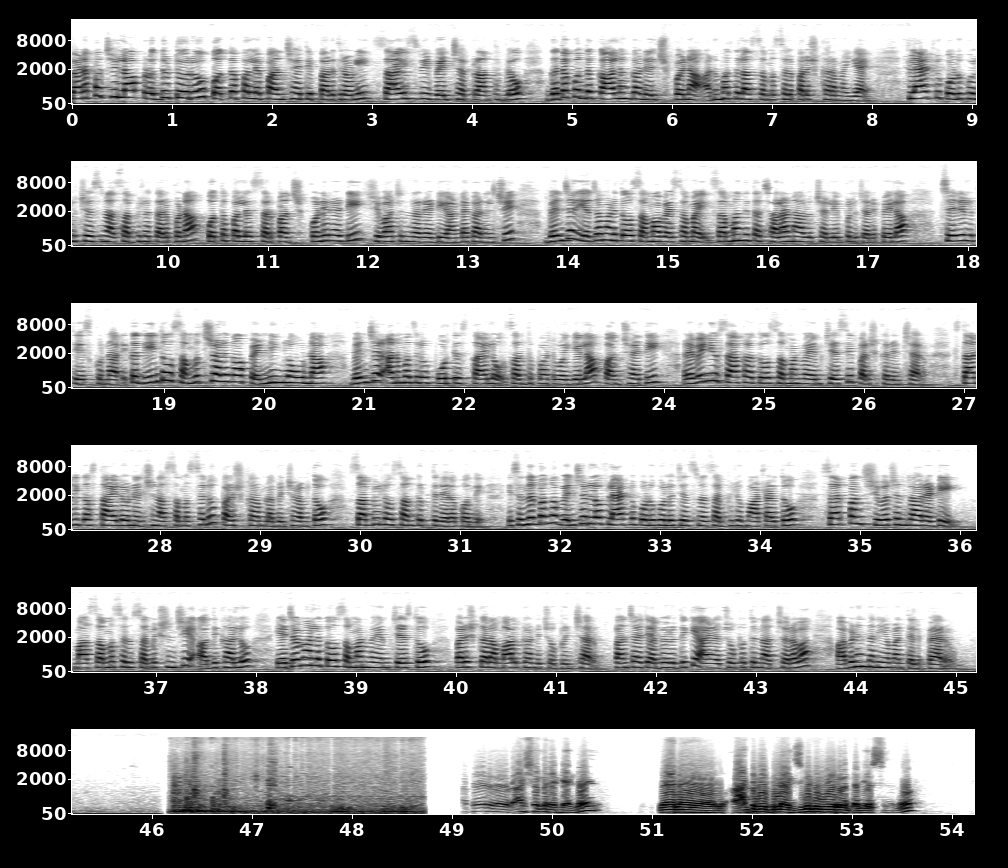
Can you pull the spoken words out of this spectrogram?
కడప జిల్లా ప్రొద్దుటూరు కొత్తపల్లె పంచాయతీ పరిధిలోని సాయిశ్రీ వెంచర్ ప్రాంతంలో గత కొంత కాలంగా నిలిచిపోయిన అనుమతుల సమస్యలు పరిష్కారమయ్యాయి. ఫ్లాట్లు కొనుగోలు చేసిన సభ్యుల తరపున కొత్తపల్లె సర్పంచ్ కొనిరెడ్డి శివాచంద్రారెడ్డి అండగా నిలిచి వెంచర్ యజమానితో సమావేశమై సంబంధిత చలనాలు చెల్లింపులు జరిపేలా చర్యలు తీసుకున్నారు. ఇక దీంతో సంవత్సరాలుగా పెండింగ్లో ఉన్న వెంచర్ అనుమతులు పూర్తి స్థాయిలో సర్దుబాటు అయ్యేలా పంచాయతీ రెవెన్యూ శాఖలతో సమన్వయం చేసి పరిష్కరించారు. స్థానిక స్థాయిలో నిలిచిన సమస్యలు పరిష్కారం లభించడంతో సభ్యులు సంతృప్తి నెలకొంది. ఈ సందర్భంగా వెంచర్లో ఫ్లాట్లు కొనుగోలు చేసిన సభ్యులు మాట్లాడుతూ సర్పంచ్ శివచంద్రారెడ్డి మా సమస్యలు సమీక్షించి అధికారులు యజమానులతో సమన్వయం చేస్తూ పరిష్కార మార్గాన్ని చూపించారు. పంచాయతీ అభివృద్ధికి ఆయన చూపుతున్న చొరవ అభినందనీయమని తెలిపారు. నా పేరు రాజశేఖర్ రెడ్డి అండి. నేను ఆర్టీబీపీలో ఎగ్జిక్యూటివ్ ఇంజనీర్ పనిచేస్తున్నాను.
